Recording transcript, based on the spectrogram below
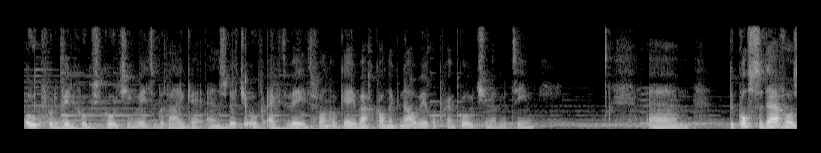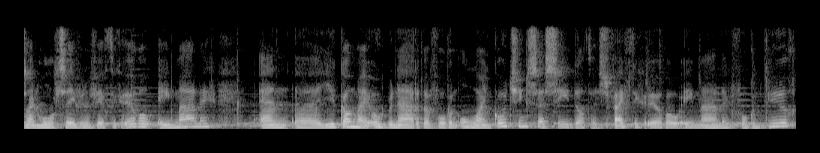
ook voor de pedagogische coaching weet te bereiken. En zodat je ook echt weet van oké, waar kan ik nou weer op gaan coachen met mijn team. Um, de kosten daarvoor zijn 147 euro eenmalig. En uh, je kan mij ook benaderen voor een online coaching sessie. Dat is 50 euro eenmalig voor een uur.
